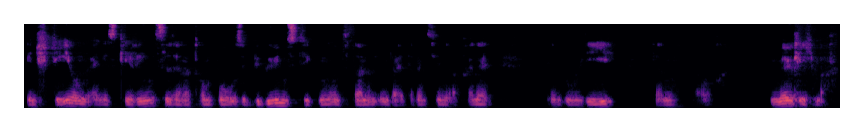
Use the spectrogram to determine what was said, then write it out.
Entstehung eines Gerinnsels, einer Thrombose begünstigen und dann im weiteren Sinne auch eine Embolie dann möglich macht.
